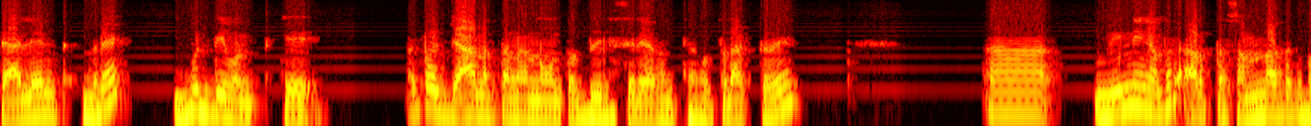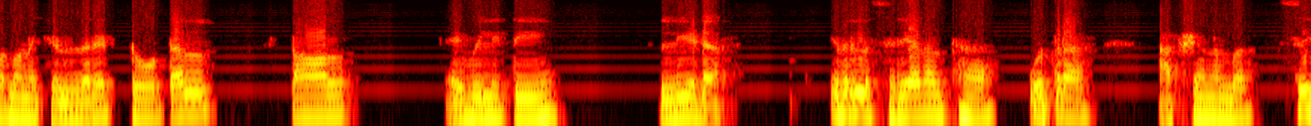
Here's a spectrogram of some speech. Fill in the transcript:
talent ಅಂದ್ರೆ ಬುದ್ಧಿವಂತಿಕೆ ಅಥವಾ ಜಾಣತನ ಅನ್ನುವಂಥದ್ದು ಇಲ್ಲಿ ಸರಿಯಾದಂತಹ ಉತ್ತರ ಆಗ್ತದೆ. ಮೀನಿಂಗ್ ಅಂದ್ರೆ ಅರ್ಥ. ಸಮಾನಾರ್ಥಕ ಪದವನ್ನು ಕೇಳಿದರೆ ಟೋಟಲ್ ಟಾಲ್ ಎಬಿಲಿಟಿ ಲೀಡರ್ ಇದರಲ್ಲಿ ಸರಿಯಾದಂತಹ ಉತ್ತರ option number C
